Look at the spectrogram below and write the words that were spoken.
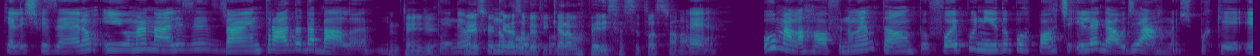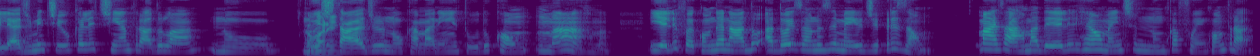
que eles fizeram e uma análise da entrada da bala. Entendi. Entendeu? É isso que eu no queria corpo. saber, o que era uma perícia situacional. É. O Malahoff, no entanto, foi punido por porte ilegal de armas, porque ele admitiu que ele tinha entrado lá no, no Camarim. estádio, no camarim e tudo, com uma arma. E ele foi condenado a dois anos e meio de prisão mas a arma dele realmente nunca foi encontrada.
